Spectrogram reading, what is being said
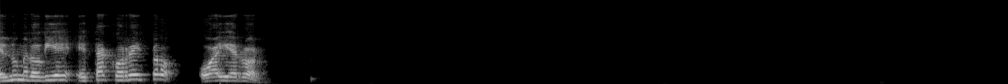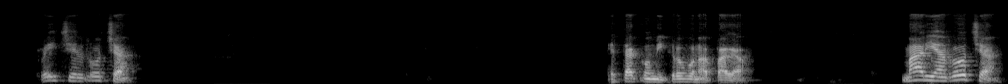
¿el número 10 está correcto o hay error? Rachel Rocha. Está con micrófono apagado. Marian Rocha,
